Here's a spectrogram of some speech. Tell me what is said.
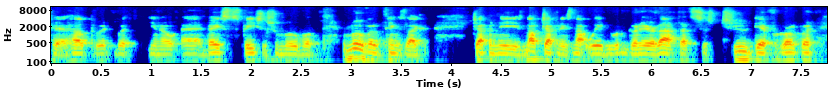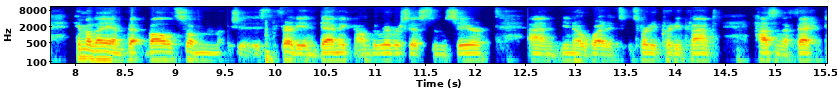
to help with, with you know, uh, invasive species removal, removal of things like Japanese, not Japanese, knotweed. We wouldn't go near that. That's just too difficult. But Himalayan balsam, which is fairly endemic on the river systems here, and you know, while it's, it's a very pretty plant, has an effect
